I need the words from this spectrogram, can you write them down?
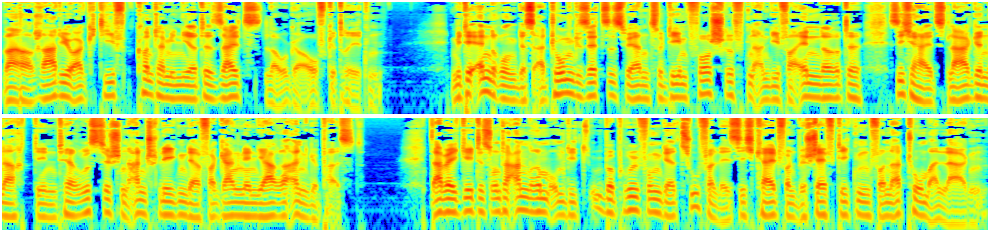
war radioaktiv kontaminierte Salzlauge aufgetreten mit der Änderung des Atomgesetzes werden zudem Vorschriften an die veränderte Sicherheitslage nach den terroristischen Anschlägen der vergangenen Jahre angepasst. Dabei geht es unter anderem um die Überprüfung der Zuverlässigkeit von Beschäftigten von Atomanlagen.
